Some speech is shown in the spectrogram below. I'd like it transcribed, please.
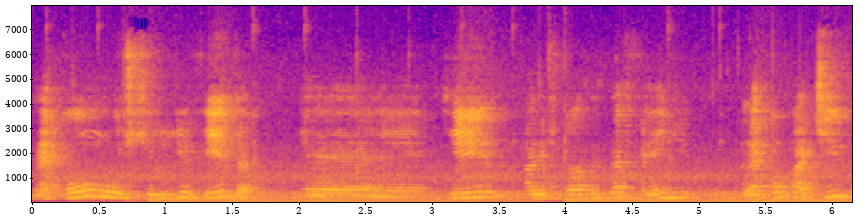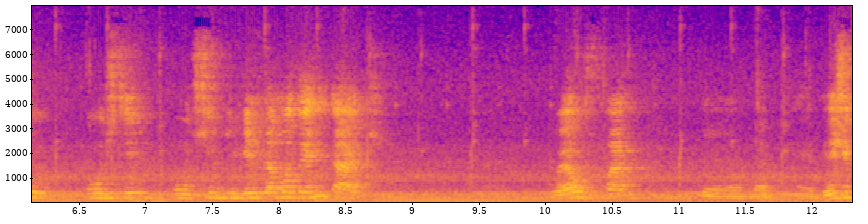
né, com o estilo de vida é, que Aristóteles defende, ela é compatível com o, estilo, com o estilo de vida da modernidade. Não é o fato. É, né, é, veja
